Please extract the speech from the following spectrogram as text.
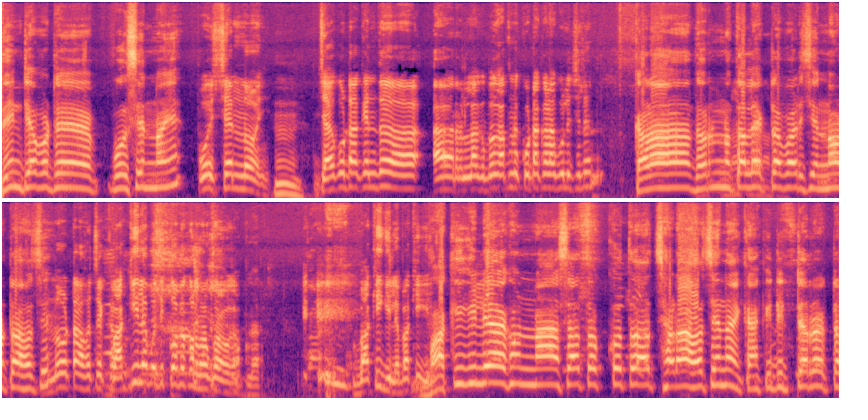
দিনটা বটে পৌষের নয়। পয়সের নয়। যা কোটা কিন্তু আর লাগবে আপনি কোটা কাড়া বলেছিলেন? কাড়া ধরুন তাহলে একটা বাড়িছে নটা হচ্ছে। নটা হচ্ছে বাকি গিলা বলছি কবে কনফার্ম করা হবে আপনার? বাকি গিলা বাকি গিলা। বাকি গিলে এখন না আসা তক্ক তো আর ছাড়া হচ্ছে না কাঁকি ডিটটারও একটা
